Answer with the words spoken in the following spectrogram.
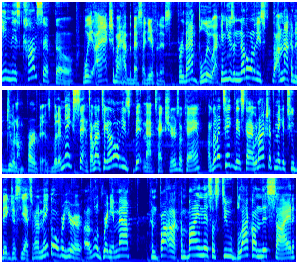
in this concept though. Wait, I actually might have the best idea for this. For that blue, I can use another one of these. I'm not gonna do it on purpose, but it makes sense. I'm gonna take another one of these bitmap textures, okay? I'm gonna take this guy. We don't actually have to make it too big just yet. So I'm gonna make over here a little gradient map, uh, combine this. Let's do black on this side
